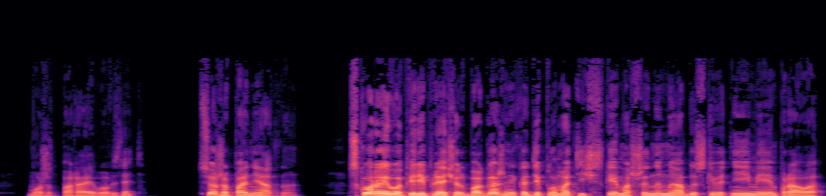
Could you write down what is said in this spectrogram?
— может, пора его взять? — Все же понятно. Скоро его перепрячут в багажник, а дипломатические машины мы обыскивать не имеем права.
